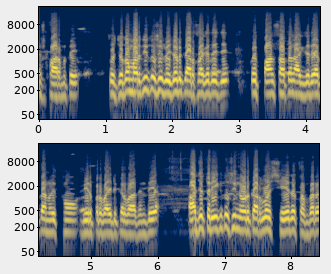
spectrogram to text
ਇਸ ਫਾਰਮ ਤੇ। ਸੋ ਜਦੋਂ ਮਰਜ਼ੀ ਤੁਸੀਂ ਵਿਜ਼ਿਟ ਕਰ ਸਕਦੇ ਜੇ, ਕੋਈ 5-7 ਨਾਗ ਜਿਹੜੇ ਆ ਤੁਹਾਨੂੰ ਇੱਥੋਂ ਵੀਰ ਪ੍ਰੋਵਾਈਡ ਕਰਵਾ ਦਿੰਦੇ ਆ। ਅੱਜ ਤਰੀਕ ਤੁਸੀਂ ਨੋਟ ਕਰ ਲਓ 6 ਦਸੰਬਰ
